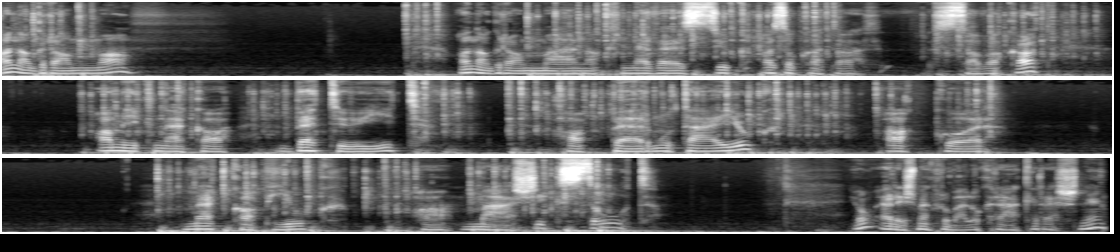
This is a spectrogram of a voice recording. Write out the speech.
Anagramma, anagrammának nevezzük azokat a szavakat, amiknek a betűit, ha permutáljuk, akkor megkapjuk a másik szót. Jó, erre is megpróbálok rákeresni.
